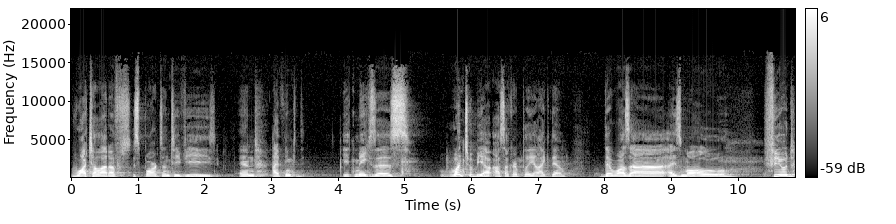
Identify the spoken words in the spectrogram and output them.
watch a lot of sports on TV, and I think it makes us want to be a, a soccer player like them. There was a, a small field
